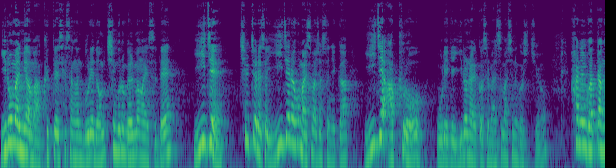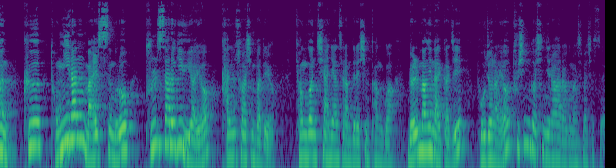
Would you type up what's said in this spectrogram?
이로 말미암아 그때 세상은 물의 넘침으로 멸망하였으되 이제 7절에서 이제라고 말씀하셨으니까 이제 앞으로 우리에게 일어날 것을 말씀하시는 것이지요. 하늘과 땅은 그 동일한 말씀으로 불사르기 위하여 간수하신 바 되어 경건치 아니한 사람들의 심판과 멸망의 날까지 보존하여 두신 것이니라 라고 말씀하셨어요.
